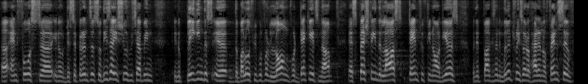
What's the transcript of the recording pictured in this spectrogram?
uh, enforced uh, you know, disappearances. So these are issues which have been you know, plaguing this, uh, the Baloch people for long, for decades now, especially in the last 10, 15 odd years, when the Pakistani military sort of had an offensive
